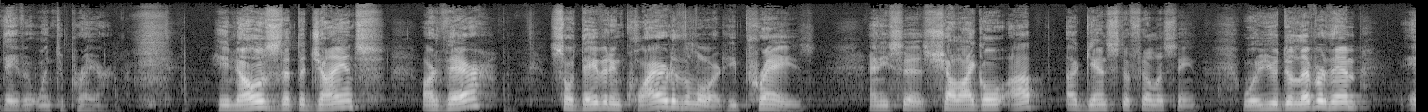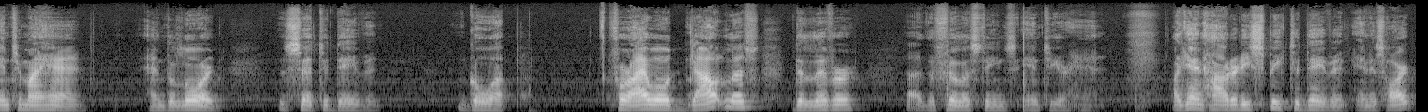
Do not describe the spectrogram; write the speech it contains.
David went to prayer. He knows that the giants are there. So David inquired of the Lord. He prays and he says, Shall I go up against the Philistine? Will you deliver them into my hand? And the Lord said to David, Go up, for I will doubtless deliver uh, the Philistines into your hand. Again, how did he speak to David? In his heart?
